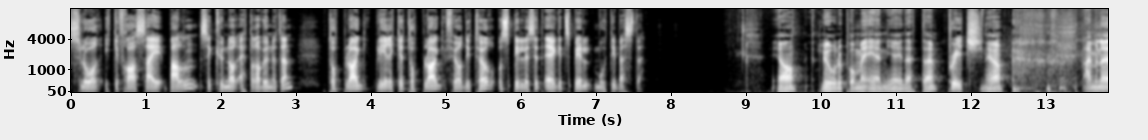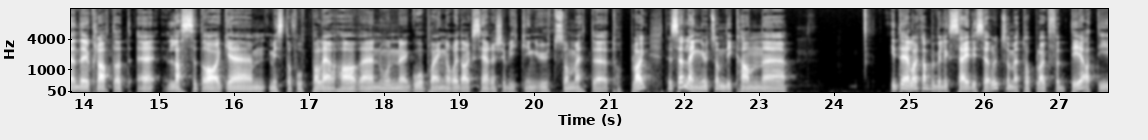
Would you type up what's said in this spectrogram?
slår ikke fra seg ballen sekunder etter å ha vunnet den. Topplag blir ikke topplag før de tør å spille sitt eget spill mot de beste. Ja, lurer du på om vi er enige i dette? Preach. Ja. Nei, men eh, det er jo klart at eh, Lasse Drage, mm, mister fotball her, har eh, noen gode poenger. Og i dag ser ikke Viking ut som et topplag. Det ser lenge ut som de kan I deler av kampen vil jeg si de ser ut som et topplag fordi at de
